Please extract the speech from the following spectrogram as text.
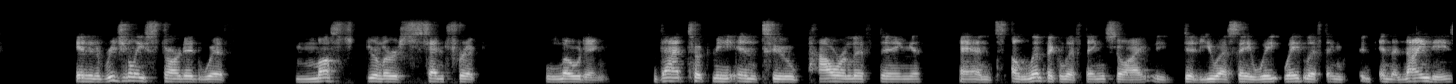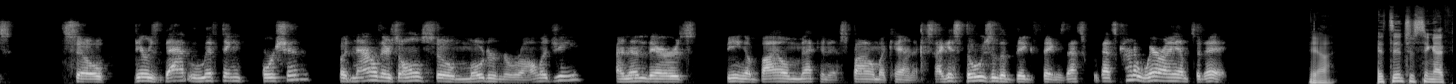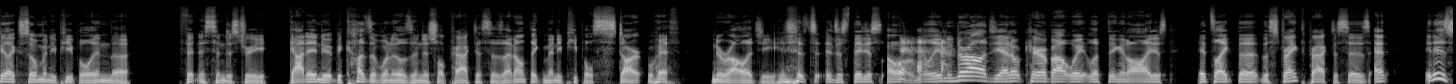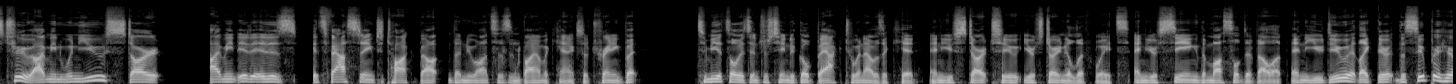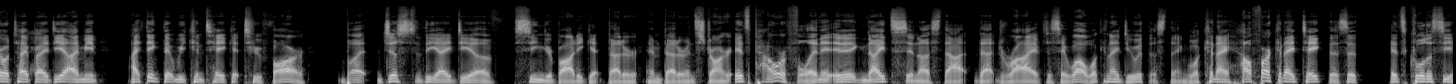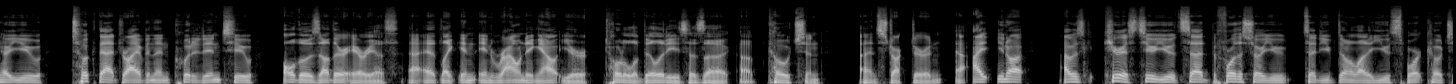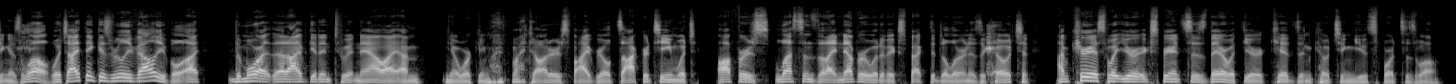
it had originally started with muscular centric loading. That took me into powerlifting and Olympic lifting. So I did USA weight weightlifting in, the 90s. So there's that lifting portion, but now there's also motor neurology. And then there's being a biomechanist, biomechanics. I guess those are the big things. That's that's kind of where I am today. Yeah. It's interesting. I feel like so many people in the fitness industry got into it because of one of those initial practices. I don't think many people start with neurology. It's just, it just they just oh, I'm really into neurology. I don't care about weightlifting at all. I just it's like the the strength practices and it is true. I mean, when you start, I mean, it, it is it's fascinating to talk about the nuances and biomechanics of training, but to me, it's always interesting to go back to when I was a kid and you start to, you're starting to lift weights and you're seeing the muscle develop and you do it like the superhero type idea. I mean, I think that we can take it too far, but just the idea of seeing your body get better and better and stronger, it's powerful and it, it ignites in us that, that drive to say, wow, what can I do with this thing? What can I, how far can I take this? It, it's cool to see how you took that drive and then put it into all those other areas uh, at, at like in, in rounding out your total abilities as a, a coach and an instructor. And uh, I, you know, I was curious too. You had said before the show, you said you've done a lot of youth sport coaching as well, which I think is really valuable. I, the more that I've get into it now, I, I'm, you know, working with my daughter's five year old soccer team, which offers lessons that I never would have expected to learn as a coach. And I'm curious what your experience is there with your kids and coaching youth sports as well.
